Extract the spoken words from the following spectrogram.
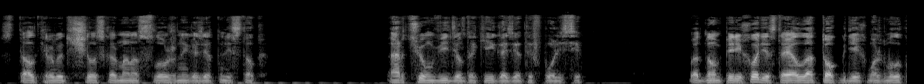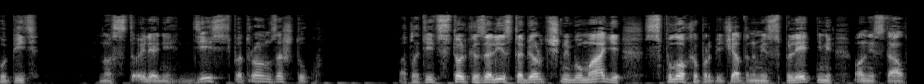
Сталкер вытащил из кармана сложенный газетный листок. Артем видел такие газеты в полисе. В одном переходе стоял лоток, где их можно было купить, но стоили они десять патронов за штуку. Оплатить столько за лист оберточной бумаги с плохо пропечатанными сплетнями он не стал.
